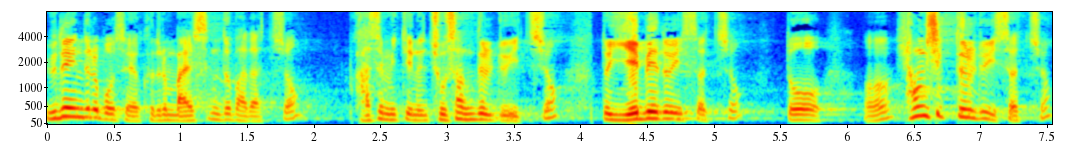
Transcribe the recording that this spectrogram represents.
유대인들을 보세요. 그들은 말씀도 받았죠. 가슴이 뛰는 조상들도 있죠. 또 예배도 있었죠. 또 어, 형식들도 있었죠.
